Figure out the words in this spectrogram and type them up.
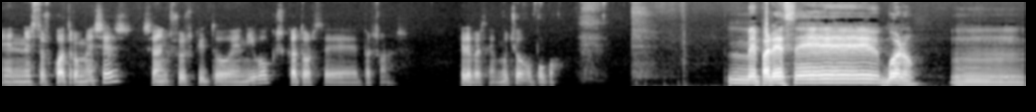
En estos cuatro meses se han suscrito en iVoox 14 personas. ¿Qué te parece? ¿Mucho o poco? Me parece, bueno, mmm,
